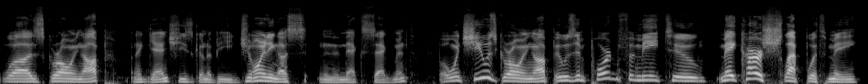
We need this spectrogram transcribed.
was growing up, and again, she's going to be joining us in the next segment, but when she was growing up, it was important for me to make her schlep with me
